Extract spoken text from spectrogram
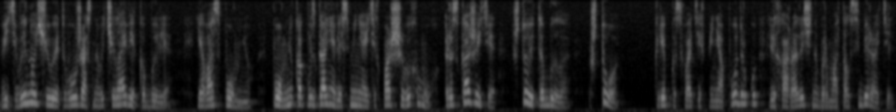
ведь вы ночью у этого ужасного человека были. Я вас помню. Помню, как вы сгоняли с меня этих паршивых мух. Расскажите, что это было? Что?» Крепко схватив меня под руку, лихорадочно бормотал собиратель.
